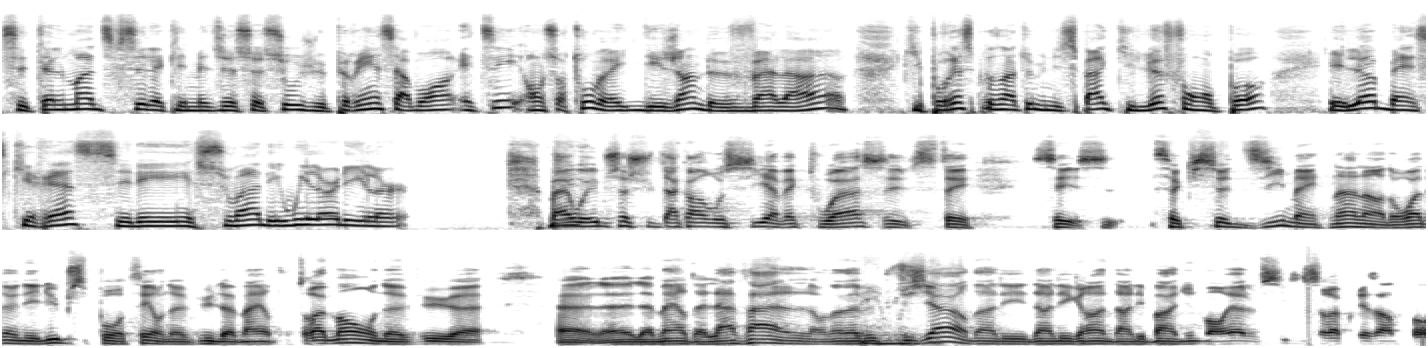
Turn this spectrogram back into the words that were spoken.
c'est tellement difficile avec les médias sociaux, je veux plus rien savoir. Et tu sais, on se retrouve avec des gens de valeur qui pourraient se présenter au municipal, qui le font pas. Et là, ben, ce qui reste, c'est souvent des wheeler dealers. Ben oui, ça, je suis d'accord aussi avec toi. C'est c'est ce qui se dit maintenant à l'endroit d'un élu. Puis pour, tu sais, on a vu le maire d'Outremont, on a vu euh, euh, le maire de Laval, on en a vu ben plusieurs dans les dans les grandes dans les banlieues de Montréal aussi qui ne se représentent pas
